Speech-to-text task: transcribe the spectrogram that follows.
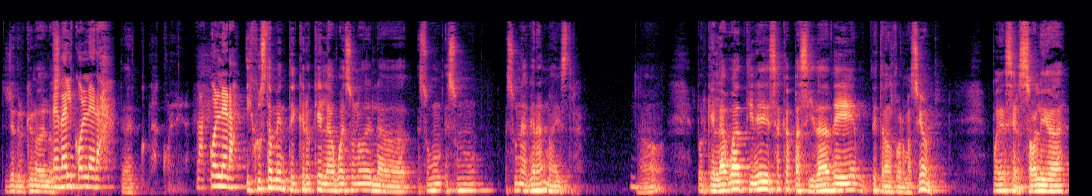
Entonces yo creo que uno de los... Te da el cólera. Te da la cólera. La cólera. Y justamente creo que el agua es uno de la... Es, un, es, un, es una gran maestra, ¿no? Porque el agua tiene esa capacidad de, de transformación. Puede ser sólida,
